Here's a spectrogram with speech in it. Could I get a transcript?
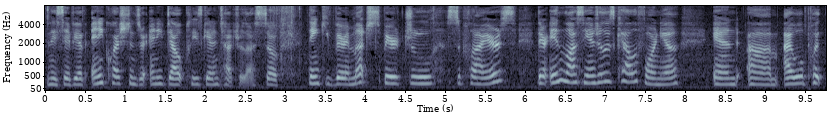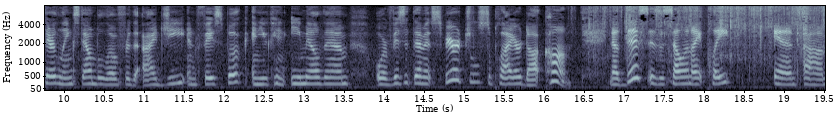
And they say if you have any questions or any doubt, please get in touch with us. So thank you very much, Spiritual Suppliers. They're in Los Angeles, California. And um, I will put their links down below for the IG and Facebook, and you can email them or visit them at spiritualsupplier.com. Now, this is a selenite plate, and um,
